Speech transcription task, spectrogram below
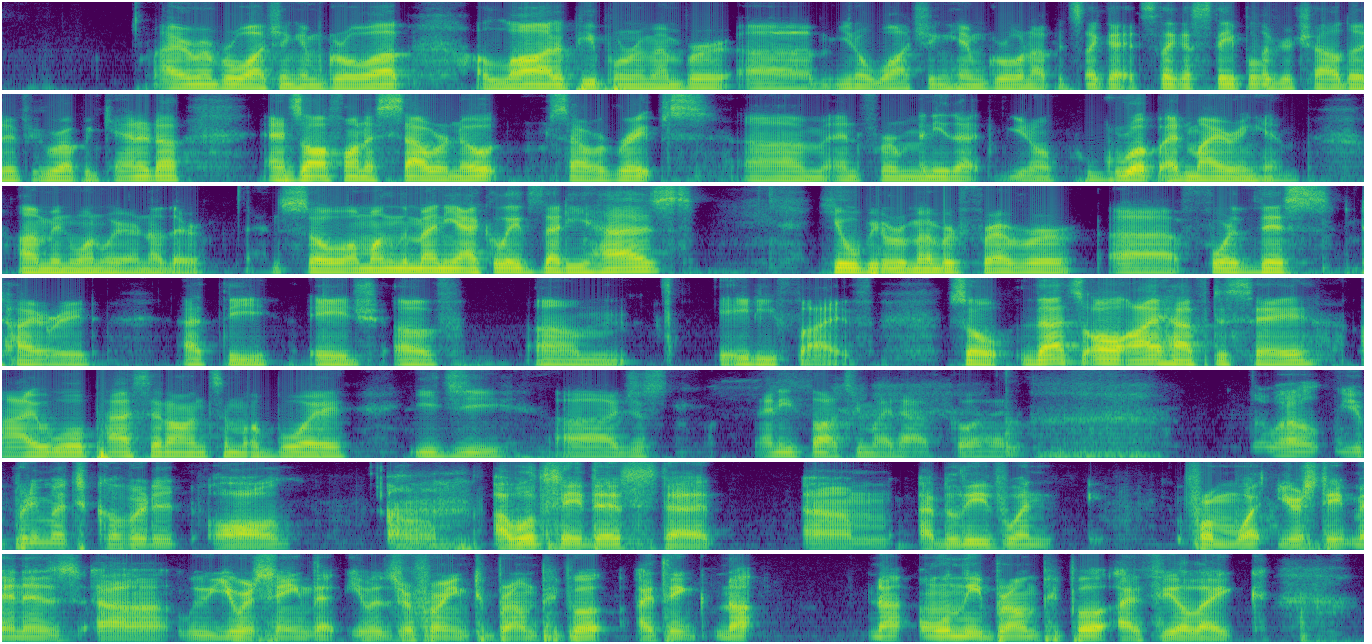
I remember watching him grow up. A lot of people remember, um, you know, watching him growing up. It's like a, it's like a staple of your childhood if you grew up in Canada. Ends off on a sour note, sour grapes. Um, and for many that you know who grew up admiring him um, in one way or another. And so, among the many accolades that he has, he will be remembered forever uh, for this tirade at the age of um, 85. So that's all I have to say. I will pass it on to my boy EG. Uh, just any thoughts you might have. Go ahead. Well, you pretty much covered it all. Um, I will say this that um, I believe when from what your statement is, uh, you were saying that he was referring to brown people. I think not not only brown people. I feel like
